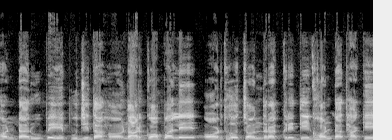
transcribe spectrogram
ঘণ্টা রূপে পূজিতা হন। তার কপালে অর্ধ চন্দ্রাকৃতি ঘণ্টা থাকে।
